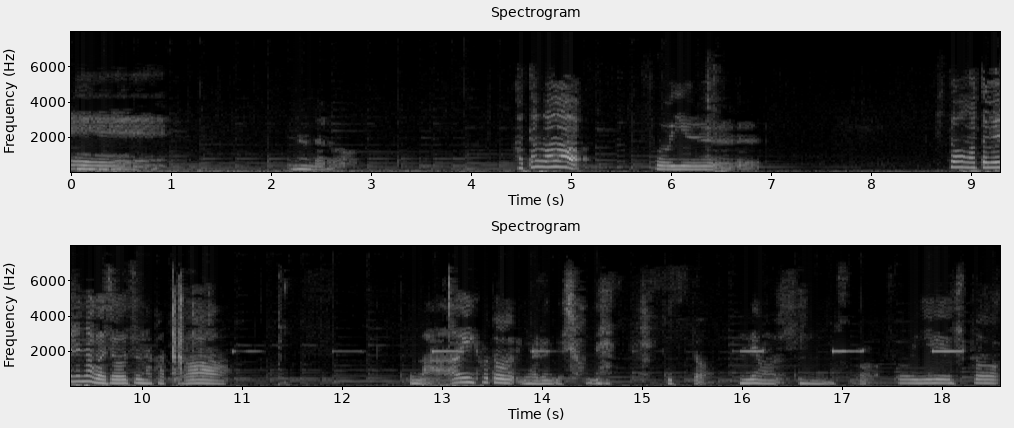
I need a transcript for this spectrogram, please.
えー、なんだろう。方は、そういう、人をまとめるのが上手な方は、うまいことやるんでしょうね。きっと。でも、うん、そう、そういう人、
